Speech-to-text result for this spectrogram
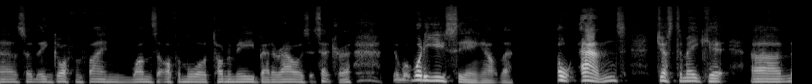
uh, so they can go off and find ones that offer more autonomy, better hours, etc. What are you seeing out there? Oh, and just to make it, um,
